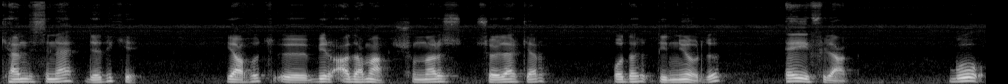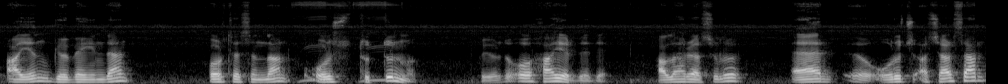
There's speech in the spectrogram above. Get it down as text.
kendisine dedi ki yahut e, bir adama şunları söylerken o da dinliyordu. Ey filan bu ayın göbeğinden ortasından oruç tuttun mu? buyurdu. O hayır dedi. Allah Resulü eğer e, oruç açarsan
